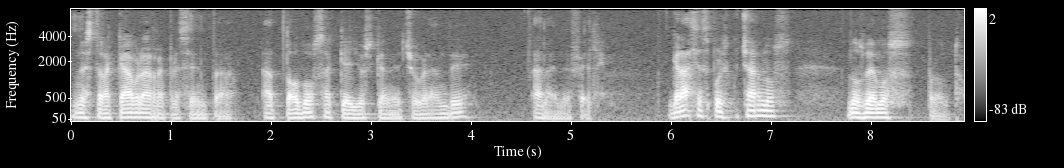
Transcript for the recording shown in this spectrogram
Nuestra cabra representa a todos aquellos que han hecho grande a la NFL. Gracias por escucharnos. Nos vemos pronto.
